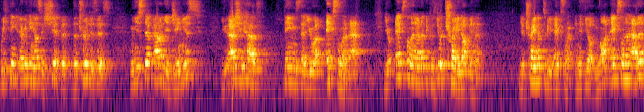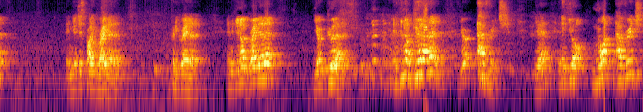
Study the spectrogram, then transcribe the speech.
we think everything else is shit, but the truth is this. When you step out of your genius, you actually have things that you are excellent at. You're excellent at it because you're trained up in it. You're trained up to be excellent. And if you're not excellent at it, then you're just probably great at it. Pretty great at it. And if you're not great at it, you're good at it. And if you're not good at it, you're average. Yeah? And if you're not average,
